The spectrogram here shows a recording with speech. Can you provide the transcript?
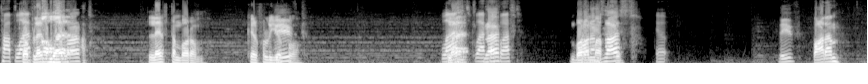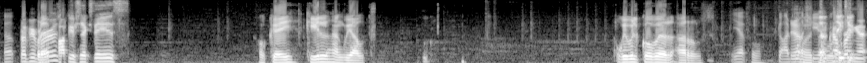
Top left. Top left, Top left. Left. left and bottom. Careful Leave. UFO. Left. Left. Left. Left. Left. Bottom Bottom's last. Yep. Leave. Bottom. Prep your Prep. burst. Pop your 60s. Okay, kill and we out. We will cover arrows. Yep. Oh. God Yeah, bless Oh, you. covering it.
